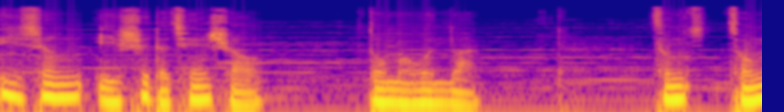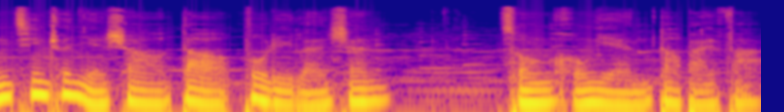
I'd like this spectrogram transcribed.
一生一世的牵手，多么温暖。从从青春年少到步履阑珊，从红颜到白发，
